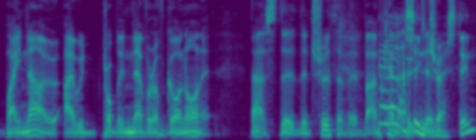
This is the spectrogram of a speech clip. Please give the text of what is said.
by now, I would probably never have gone on it. That's the, the truth of it. But I'm Yeah, kind of that's hooked in. interesting.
